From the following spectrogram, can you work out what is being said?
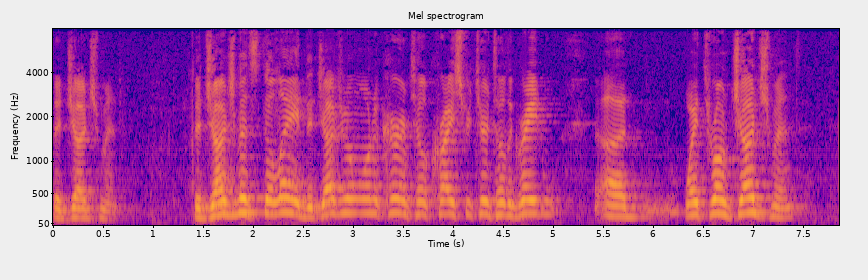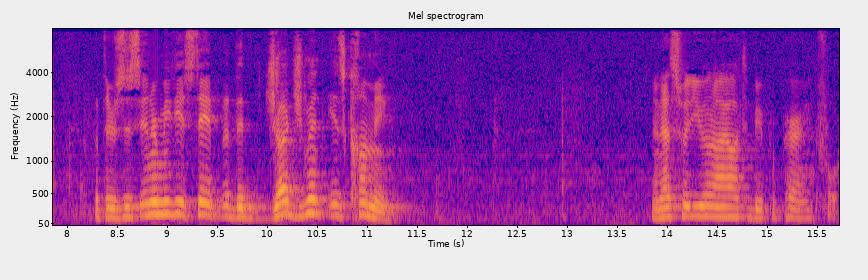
the judgment. The judgment's delayed. The judgment won't occur until Christ returns, until the great uh, white throne judgment. But there's this intermediate state that the judgment is coming. And that's what you and I ought to be preparing for.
